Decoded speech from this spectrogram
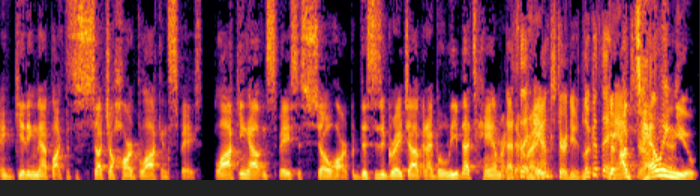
and getting that block. This is such a hard block in space. Blocking out in space is so hard, but this is a great job. And I believe that's Ham right That's there, the right? hamster, dude. Look at the Dude, I'm telling you,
